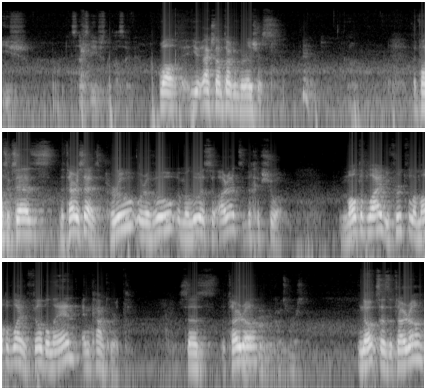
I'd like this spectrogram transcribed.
Ish. It says Ish, the pasuk. Well, you actually, I'm talking voracious. The pasuk says, the Torah says, "Peru uravu umalua su'aretz v'chivshua." Multiply, be fruitful and multiply, and fill the land and conquer it. Says the Torah. Whoever comes first. No, says the Torah.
